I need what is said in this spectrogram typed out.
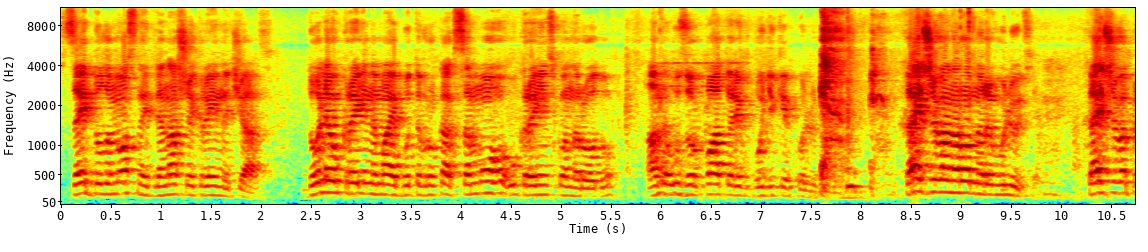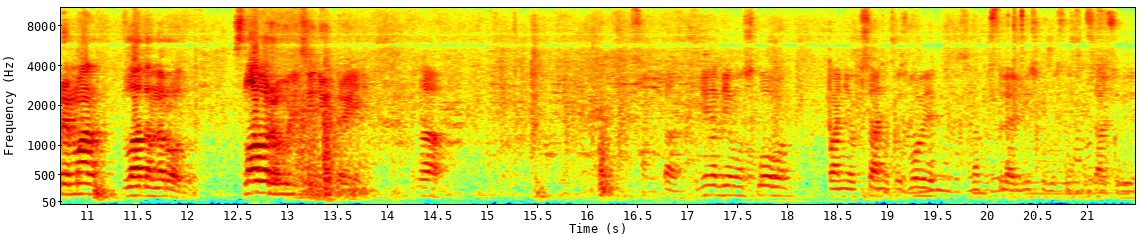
в цей доленосний для нашої країни час. Доля України має бути в руках самого українського народу, а не узурпаторів будь-яких кольорів. Хай живе народна революція, хай живе пряма влада народу. Слава революційній Україні! Так, тоді надаємо слово пані Оксані Козлові, вона представляє Львівську обласну асоціацію.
